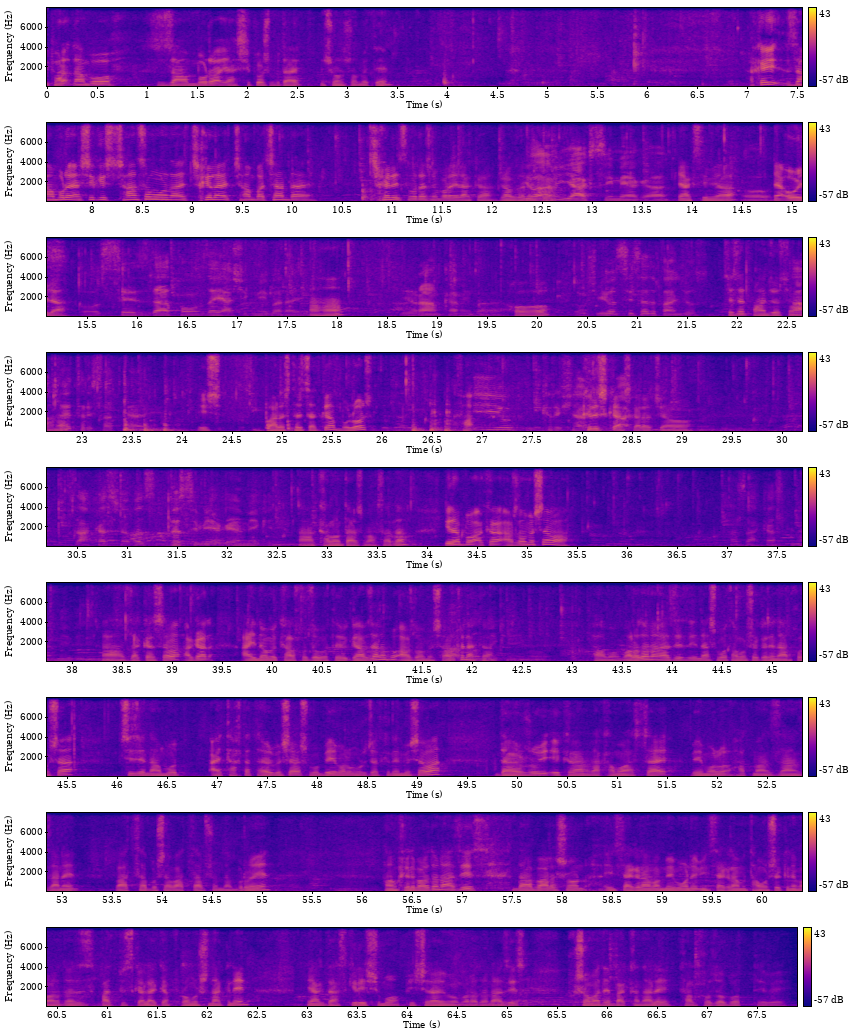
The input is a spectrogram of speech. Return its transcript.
ипаратан бо занбура яшикош будай нишоншон метиҳем ҳаққи занбура яшикиш чанд сомона чихела чанбачандай чихел истифодашон барои инака гамзаҳамин як семьяга як семья як оила сезда понзда яшик мебарай. Рамка мебарад хоб ё сесаду панҷоҳ сом сесаду панҷоҳ сомона трисадка иш бараш трисадка болош? Кришкаш короче Заказ шабас 2 семьяга мекунем. а калонтарш мақсада ира бо ака арзон мешава Ҳа заказ кунам мебинем. а заказ шава агар айноми калхозоботи гап зана бо арзон мешава мекунем, о. тамом бародарон азиз ина шумо тамошо кардед нархоша чизе намуд ай тахта тайёр мешава шумо бемалол муроҷиат кардед мешава дар рӯи экран рақамо ҳастай бемалол ҳатман занг занед ватсап боша ватсапшон броен ҳамхели бародарон азиз дар барашон инстаграма мемонем инстаграма тамошо кунед бародарон азиз. Подписка лайка фуромӯш накунед як дастгири шумо пешравии мо бародарон азиз. Хушомадед ба канали калхозобод тв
